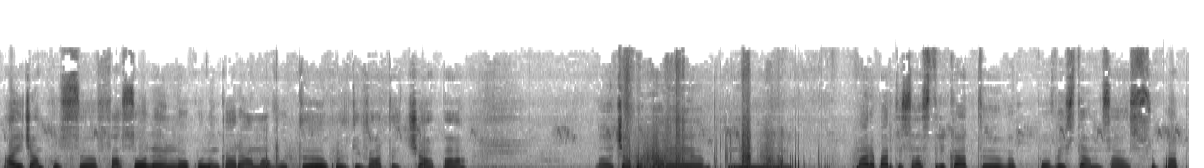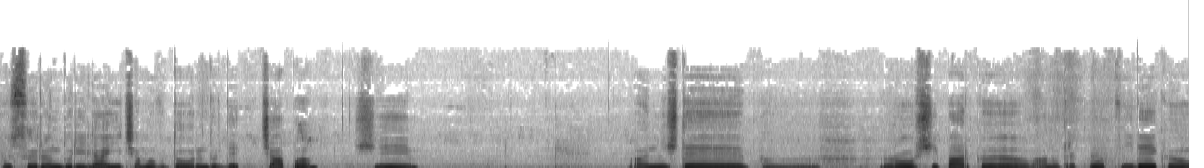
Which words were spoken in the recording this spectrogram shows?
Aici am pus uh, fasole în locul în care am avut uh, cultivată ceapa. Uh, ceapa care mm, mare parte s-a stricat, vă povesteam, s-a suprapus rândurile aici, am avut două rânduri de ceapă și niște roșii, parcă anul trecut. Ideea e că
